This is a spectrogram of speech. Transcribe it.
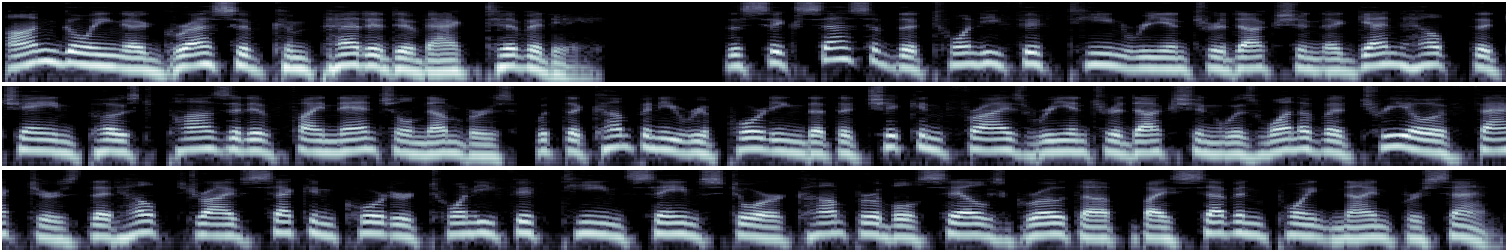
ongoing aggressive competitive activity. The success of the 2015 reintroduction again helped the chain post positive financial numbers, with the company reporting that the chicken fries reintroduction was one of a trio of factors that helped drive second quarter 2015 same-store comparable sales growth up by 7.9%.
